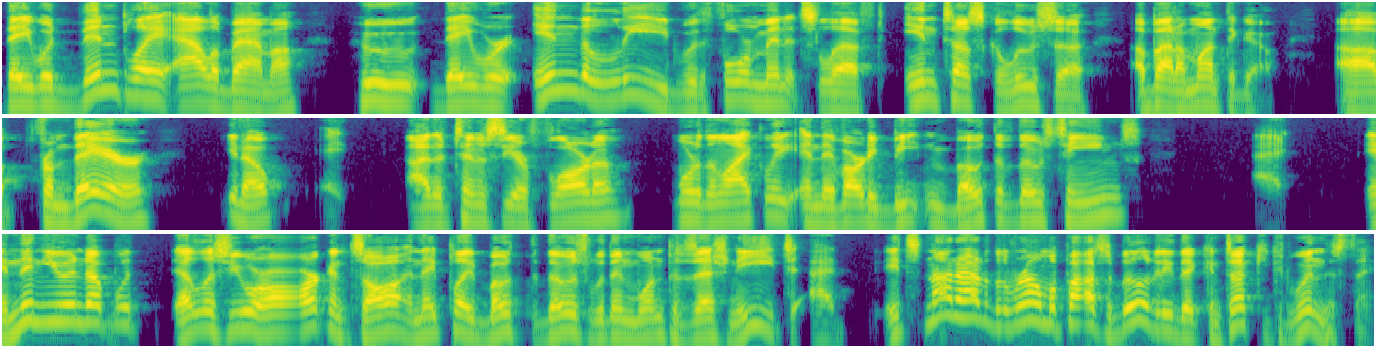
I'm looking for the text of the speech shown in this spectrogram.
They would then play Alabama, who they were in the lead with four minutes left in Tuscaloosa about a month ago. Uh, from there, you know, either Tennessee or Florida more than likely, and they've already beaten both of those teams. And then you end up with LSU or Arkansas, and they played both of those within one possession each. It's not out of the realm of possibility that Kentucky could win this thing.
